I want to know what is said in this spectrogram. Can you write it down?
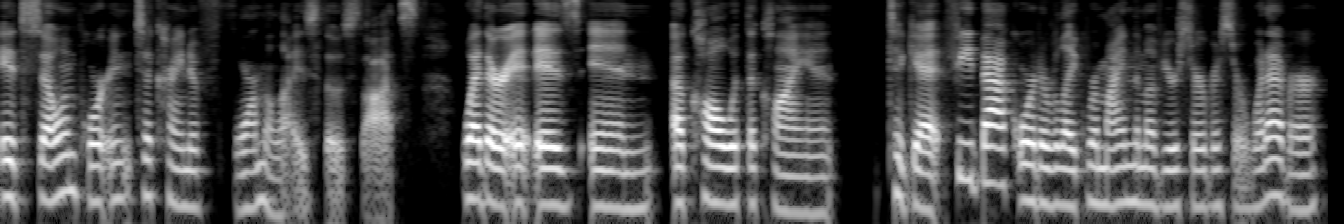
It's so important to kind of formalize those thoughts, whether it is in a call with the client to get feedback or to like remind them of your service or whatever,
